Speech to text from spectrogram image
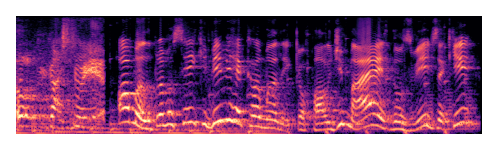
louco, cachoeira! Ó, mano, pra você aí que vive reclamando aí que eu falo demais nos vídeos aqui,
